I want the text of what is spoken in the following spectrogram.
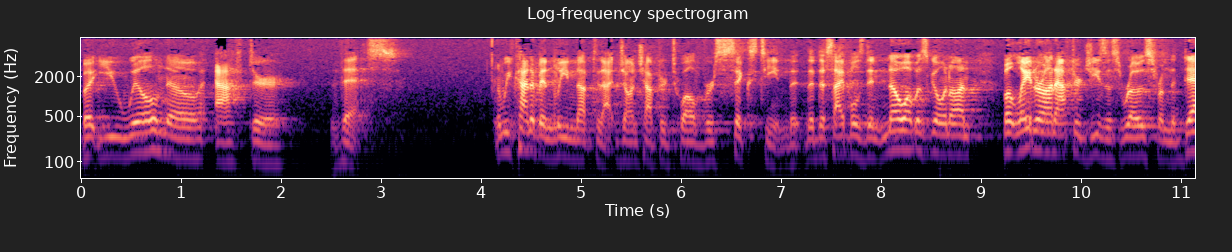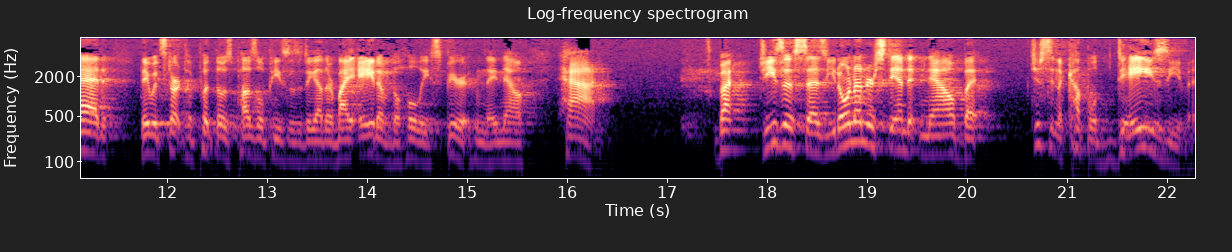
but you will know after this. And we've kind of been leading up to that, John chapter 12, verse 16. The, the, disciples didn't know what was going on, but later on, after Jesus rose from the dead, they would start to put those puzzle pieces together by aid of the Holy Spirit, whom they now had. But Jesus says, You don't understand it now, but just in a couple days, even,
